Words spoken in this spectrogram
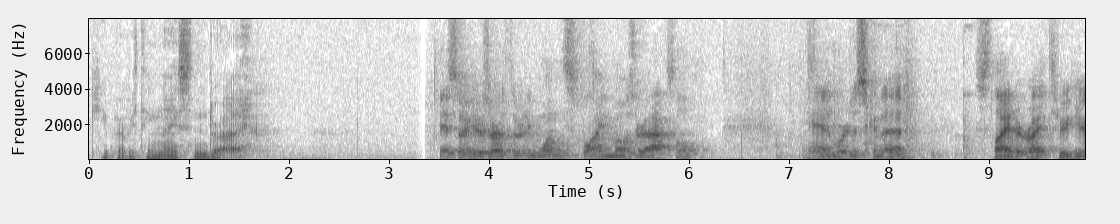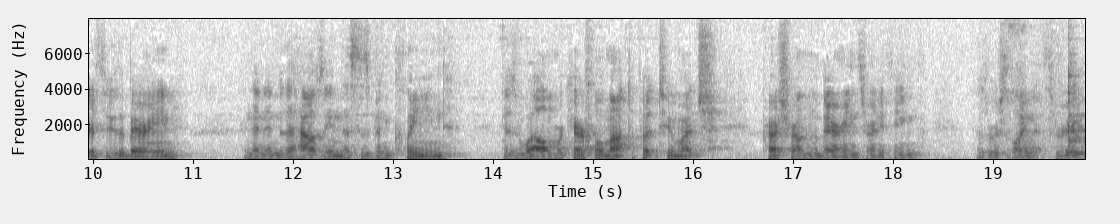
keep everything nice and dry. Okay, so here's our 31 spline Moser axle. And we're just gonna slide it right through here, through the bearing, and then into the housing. This has been cleaned as well, and we're careful not to put too much pressure on the bearings or anything as we're sliding it through.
